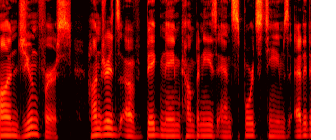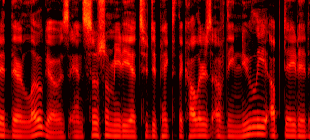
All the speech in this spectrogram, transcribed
On June 1st, hundreds of big name companies and sports teams edited their logos and social media to depict the colors of the newly updated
